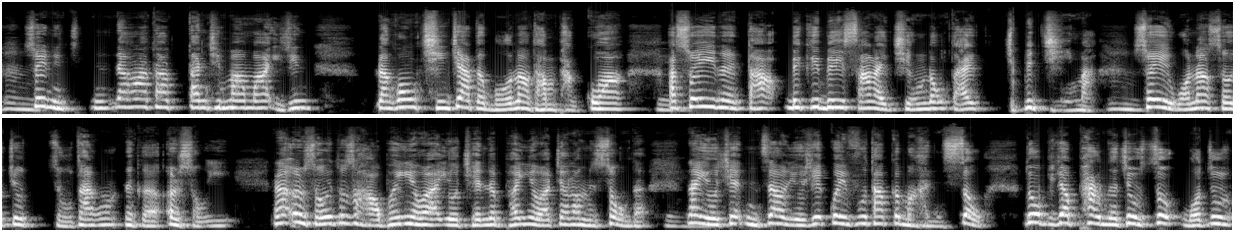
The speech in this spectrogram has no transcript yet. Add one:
嗯所以你你让她她单亲妈妈已经。人讲请假都无让他们拍光啊，所以呢，他要去买衫来穿，拢得一笔钱嘛。嗯所以我那时候就主张那个二手衣，那二手衣都是好朋友啊，有钱的朋友啊，叫他们送的。那有些你知道，有些贵妇她根本很瘦，如果比较胖的就瘦我就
